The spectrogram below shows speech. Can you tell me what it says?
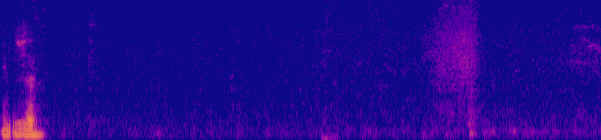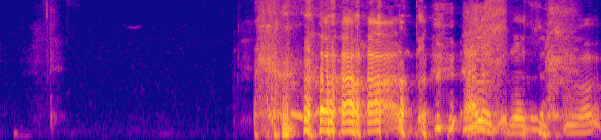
Także. Ale teraz przytrzymał.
